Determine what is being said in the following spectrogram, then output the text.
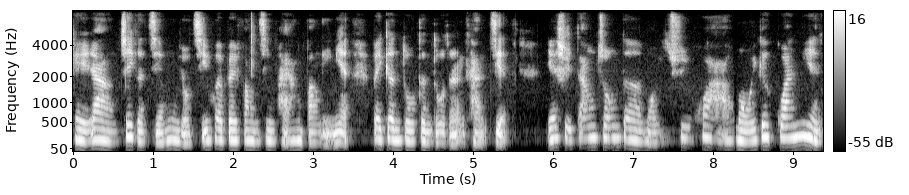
可以让这个节目有机会被放进排行榜里面，被更多更多的人看见。也许当中的某一句话、某一个观念，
